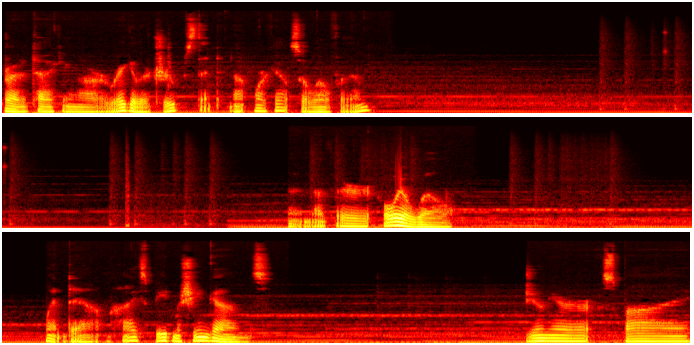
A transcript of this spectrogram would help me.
Tried attacking our regular troops, that did not work out so well for them. Another oil well went down. High speed machine guns. Junior spy,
